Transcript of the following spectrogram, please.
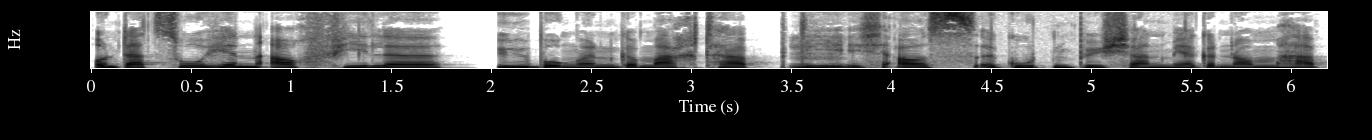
und dazu hin auch viele Übungen gemacht habe, die mhm. ich aus äh, guten Büchern mir genommen habe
